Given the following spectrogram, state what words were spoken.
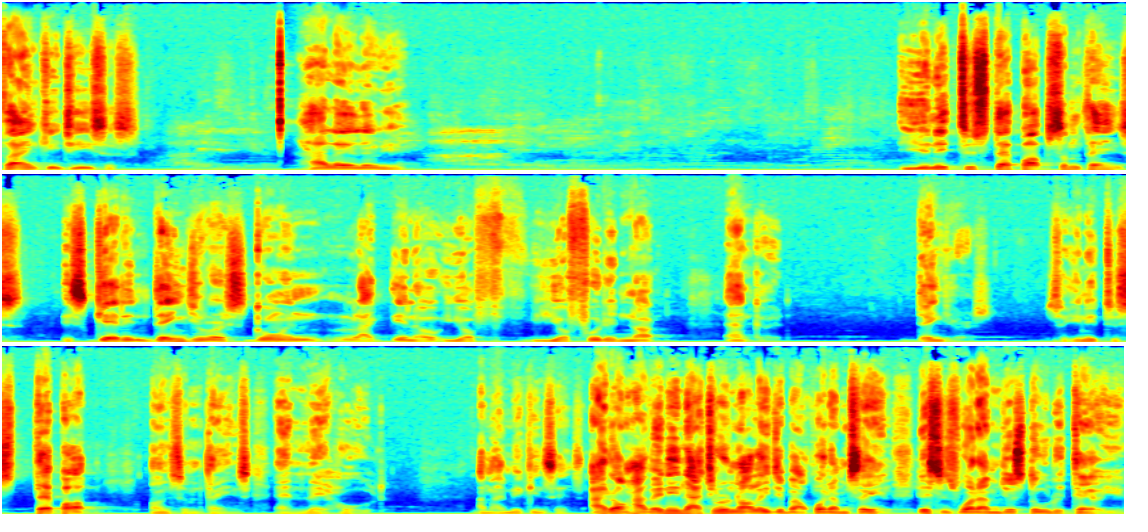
Thank you, Jesus. Hallelujah. You need to step up some things. It's getting dangerous going like, you know, your, your foot is not anchored dangerous. So you need to step up on some things and lay hold. Am I making sense? I don't have any natural knowledge about what I'm saying. This is what I'm just told to tell you.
